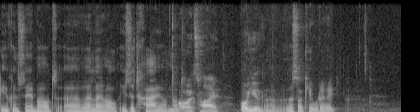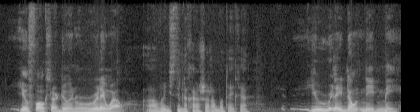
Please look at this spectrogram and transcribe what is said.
you can say about uh, the level? Is it high or not? oh, it's high. Oh, you Uh, высокий уровень. you folks are doing really well. Uh, Вы действительно хорошо работаете. You really don't need me.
